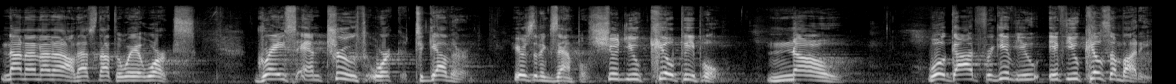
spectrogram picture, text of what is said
No, no, no, no. That's not the way it works. Grace and truth work together. Here's an example Should you kill people? No. Will God forgive you if you kill somebody?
